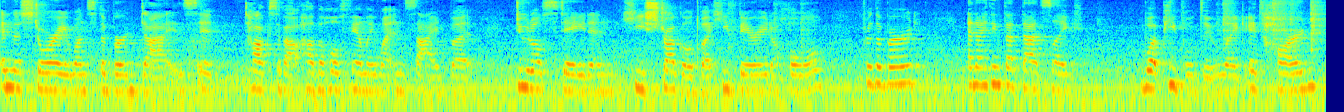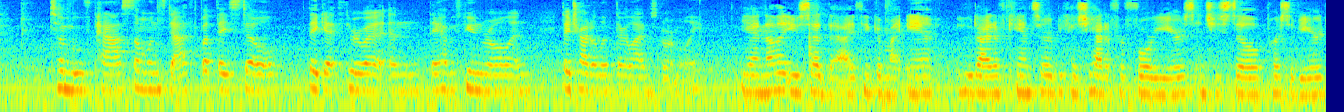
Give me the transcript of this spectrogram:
in the story once the bird dies it talks about how the whole family went inside but doodle stayed and he struggled but he buried a hole for the bird. And i think that that's like what people do. Like it's hard to move past someone's death but they still they get through it and they have a funeral and they try to live their lives normally Yeah, now that you said that, I think of my aunt who died of cancer because she had it for four years and she still persevered,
